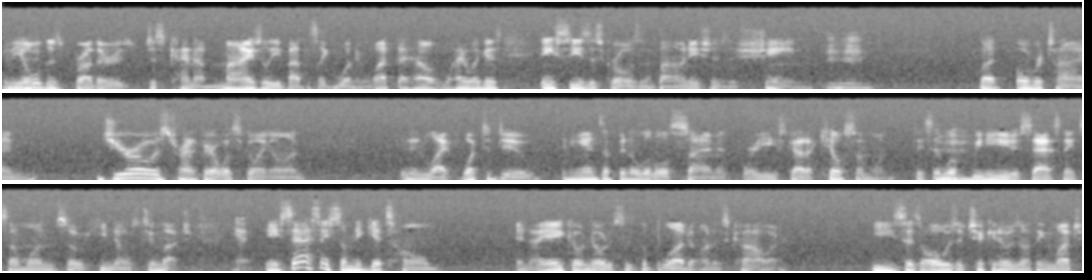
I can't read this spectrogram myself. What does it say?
And the Mhm. oldest brother is just kind of miserly about this, like, "What? What the hell? Why do I get this?" And he sees this girl as an abomination, as a shame. Mm-hmm. But over time, Jiro is trying to figure out what's going on in life, what to do, and he ends up in a little assignment where he's got to kill someone. They said, "Look, Mhm. we need you to assassinate someone," so he knows too much. Yeah. And he assassinates somebody, gets home, and Ayako notices the blood on his collar. He says, "Oh, it was a chicken. It was nothing much."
